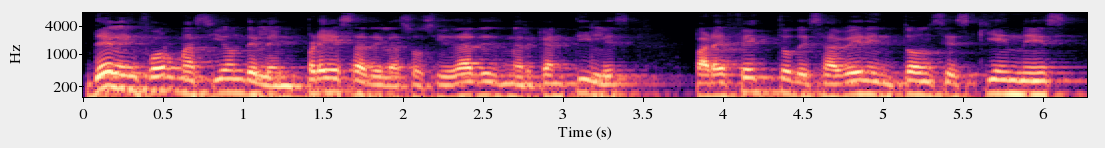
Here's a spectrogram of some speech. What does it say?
de la información de la empresa, de las sociedades mercantiles, para efecto de saber entonces quién es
